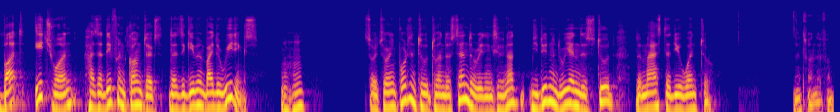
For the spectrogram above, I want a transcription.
but each one has a different context that's given by the readings. Mm-hmm. So it's very important to, to understand the readings. If not, you didn't really understood the mass that you went to. That's wonderful.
